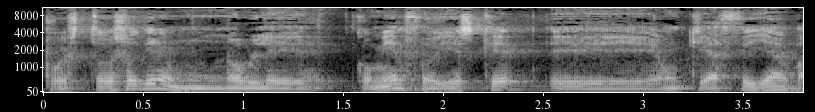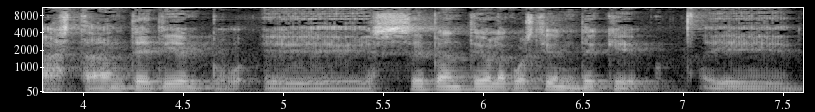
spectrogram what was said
pues todo eso tiene un noble comienzo y es que, eh, aunque hace ya bastante tiempo eh, se planteó la cuestión de que eh,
